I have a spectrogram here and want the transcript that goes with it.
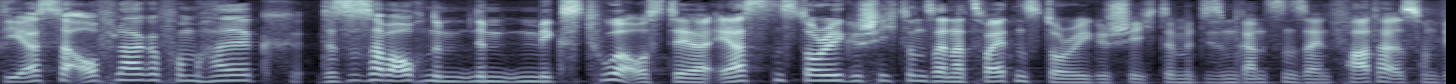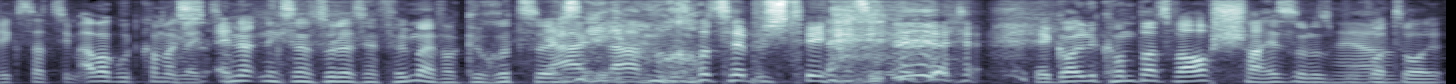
Die erste Auflage vom Hulk, das ist aber auch eine, eine Mixtur aus der ersten Story-Geschichte und seiner zweiten Story-Geschichte mit diesem ganzen, sein Vater ist ein Wichser zu ihm. Aber gut, kommen wir Das gleich zu. ändert nichts dazu, dass der Film einfach Gerütze Ja, ist, klar. woraus er besteht. der Goldene Kompass war auch scheiße und das Buch Ja. war toll.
